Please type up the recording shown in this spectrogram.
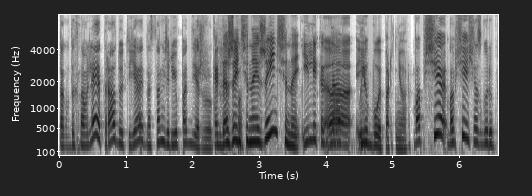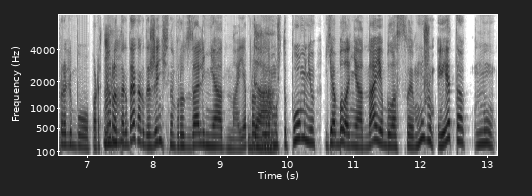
так вдохновляет, радует, и я на самом деле ее поддерживаю. Когда женщина и женщина, или когда и- любой партнер? Вообще, вообще я сейчас говорю про любого партнера Мгм. тогда, когда женщина в родзале не одна. Я правда, Да. потому что помню, я была не одна, я была со своим мужем, и это, ну,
